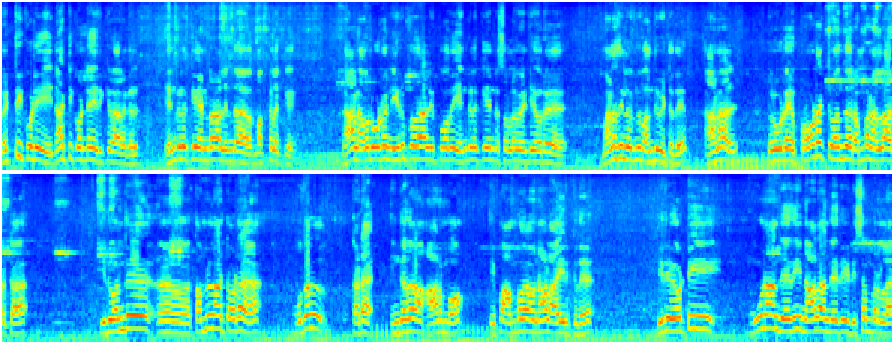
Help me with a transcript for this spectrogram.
வெற்றி கொடி நாட்டிக்கொண்டே இருக்கிறார்கள். எங்களுக்கு என்றால் இந்த மக்களுக்கு நான் அவர்களுடன் இருப்பதால் இப்போது எங்களுக்கு என்று சொல்ல வேண்டிய ஒரு மனதிலிருந்து வந்துவிட்டது. ஆனால் இவருடைய ப்ராடக்ட் வந்து ரொம்ப நல்லா இருக்கா? இது வந்து தமிழ்நாட்டோட முதல் கடை. இங்கே தான் ஆரம்பம். இப்போ ஐம்பதாவது நாள் ஆயிருக்குது. இதையொட்டி மூணாம் தேதி நாலாம் தேதி டிசம்பரில்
